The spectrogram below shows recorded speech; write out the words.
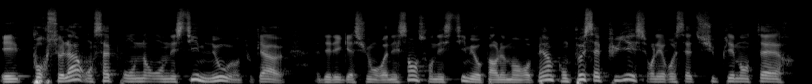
Et pour cela, on, on, estime, nous, en tout cas, euh, délégation Renaissance, on estime et au Parlement européen qu'on peut s'appuyer sur les recettes supplémentaires,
